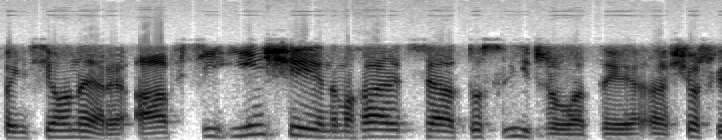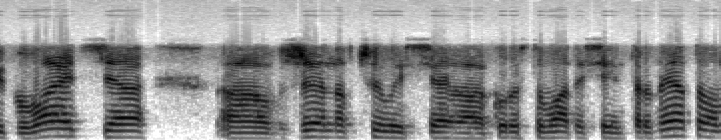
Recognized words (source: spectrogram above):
пенсіонери. А всі інші намагаються досліджувати, е, що ж відбувається. Е, Вже навчилися користуватися інтернетом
